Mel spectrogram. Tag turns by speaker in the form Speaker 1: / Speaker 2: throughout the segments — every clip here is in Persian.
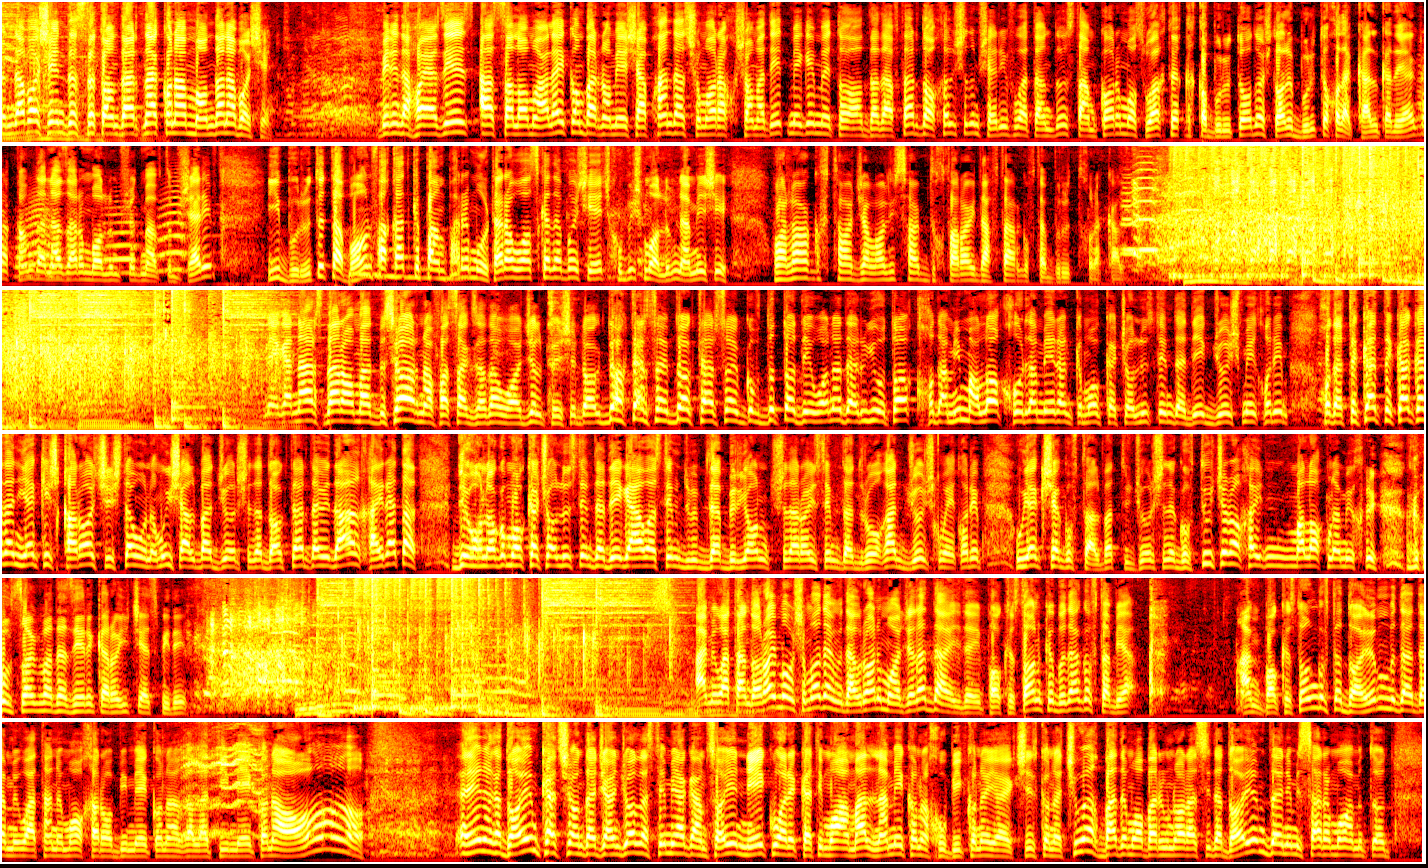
Speaker 1: زنده باشین دستتان درد نکنم مانده نباشین. بیننده های عزیز السلام علیکم. برنامه شبخند از شما را خوش آمدید. میگیم تا در دفتر داخل شدم. شریف وطن دوست همکار ماست. وقت بروتا داشت. حال بروتا خود کل کده یک رقم در نظر معلوم شد مفتم شریف. این بروت تبان فقط که پمپر موتر واز کده باشه هیچ خوبیش معلوم نمیشه والا گفتا جلالی صاحب دخترای دفتر گفته بروت خوره کل میگه نرس در آمد بسیار نفسک زده و عاجل پیش دکتر دکتر صاحب دکتر صاحب گفت دو تا دیوانه در روی اتاق خودم این ملاق خورده میرن که ما کچالوستیم در دیگ جوش می‌خوریم. خدا تکه تکه کردن یکیش قرار ششته و نموی شلبت جور شده. دکتر دوید خیرت دیوانه ما کچالوستیم در دیگ عوستیم در بریان شده رایستیم در دروغن جوش می‌خوریم. و یکیش گفت البته جور شده. گفت تو چرا خیلی ملاق نمی‌خوری؟ گفت صاحب ما در زیر کرایی چسبیده همین وطندارای ما و شما در دوران مهاجرت در پاکستان که بوده گفته بیا. هم پاکستان گفته دایم بوده در وطن ما خرابی می‌کنه غلطی می‌کنه. آه! این دایم کتشان در جنجال هستیم یک همسایه نیک و حرکتی ما عمل نمی‌کنه خوبی کنه یا یک چیز کنه چی وقت بعد ما بر اونا رسیده؟ دایم دنمی سر ما هم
